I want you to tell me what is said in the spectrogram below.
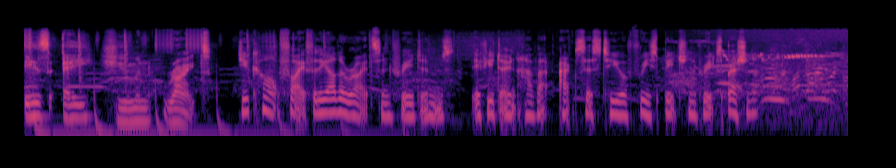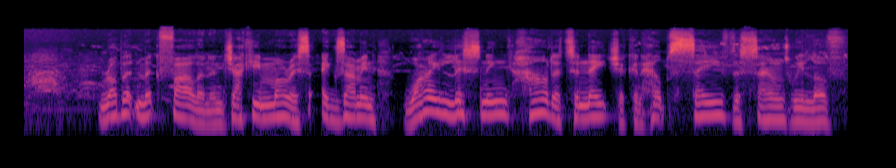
is a human right. You can't fight for the other rights and freedoms if you don't have access to your free speech and free expression. Robert Macfarlane and Jackie Morris examine why listening harder to nature can help save the sounds we love.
